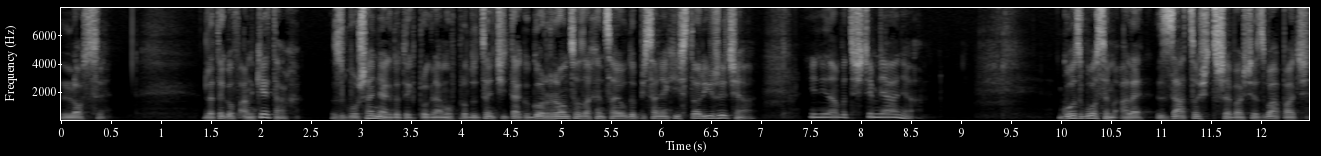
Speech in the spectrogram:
losy. Dlatego w ankietach, zgłoszeniach do tych programów producenci tak gorąco zachęcają do pisania historii życia i nawet ściemniania. Głos głosem, ale za coś trzeba się złapać,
